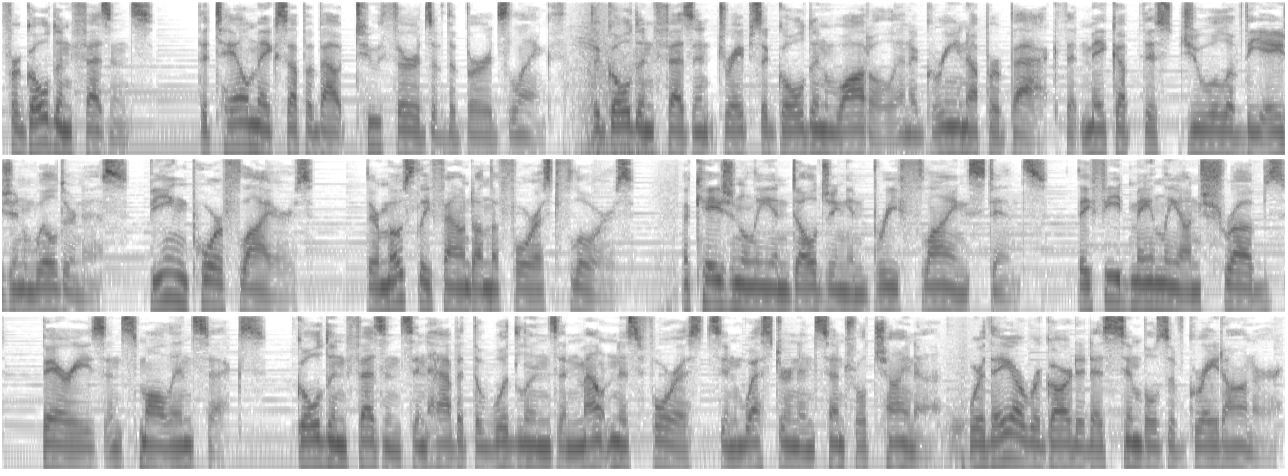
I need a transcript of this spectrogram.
For golden pheasants, The tail makes up about two-thirds of the bird's length. The golden pheasant drapes a golden wattle and a green upper back that make up this jewel of the Asian wilderness. Being poor flyers, they're mostly found on the forest floors, occasionally indulging in brief flying stints. They feed mainly on shrubs, berries, and small insects. Golden pheasants inhabit the woodlands and mountainous forests in western and central China, where they are regarded as symbols of great honor.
